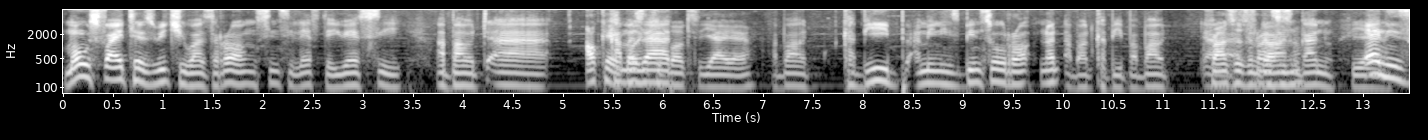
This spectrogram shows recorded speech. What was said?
most fighters, which he was wrong since he left the UFC. About uh, Okay, to box. Yeah, yeah. about Khabib. I mean, he's been so wrong. Not about Khabib, about uh, Francis Francis Ngannou. Ngannou. Yeah. And he's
